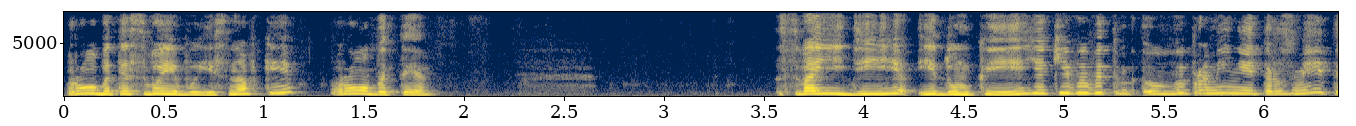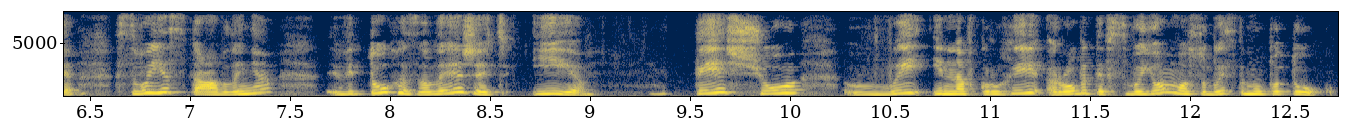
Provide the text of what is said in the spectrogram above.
робите свої висновки, робите свої дії і думки, які ви випромінюєте, розумієте, своє ставлення від того залежить і те, що ви і навкруги робите в своєму особистому потоку.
